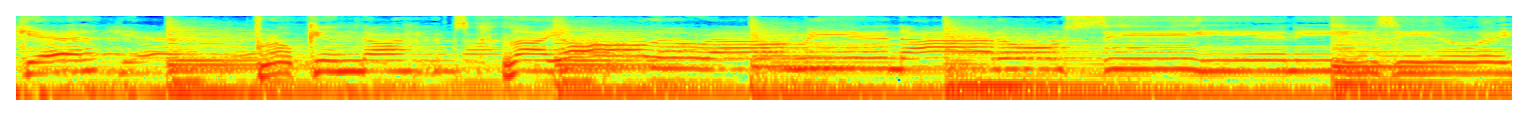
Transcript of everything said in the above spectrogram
get. Broken hearts lie all around me, and I don't see an easier way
